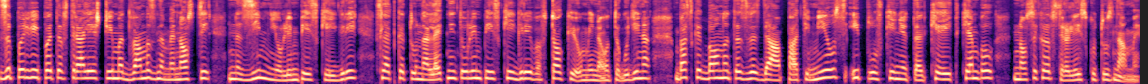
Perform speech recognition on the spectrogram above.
За първи път Австралия ще има двама знаменосци на зимни Олимпийски игри, след като на летните Олимпийски игри в Токио миналата година баскетболната звезда Пати Милс и пловкинята Кейт Кембъл носеха австралийско българското знаме.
